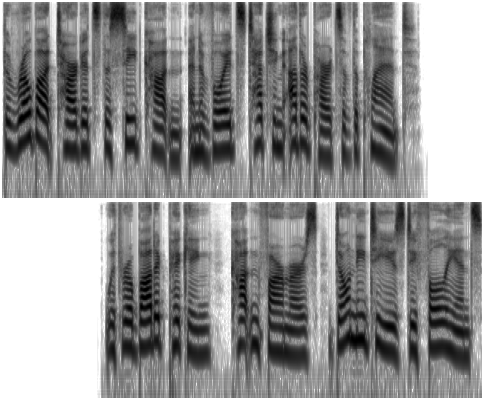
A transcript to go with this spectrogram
The robot targets the seed cotton and avoids touching other parts of the plant. With robotic picking, cotton farmers don't need to use defoliants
